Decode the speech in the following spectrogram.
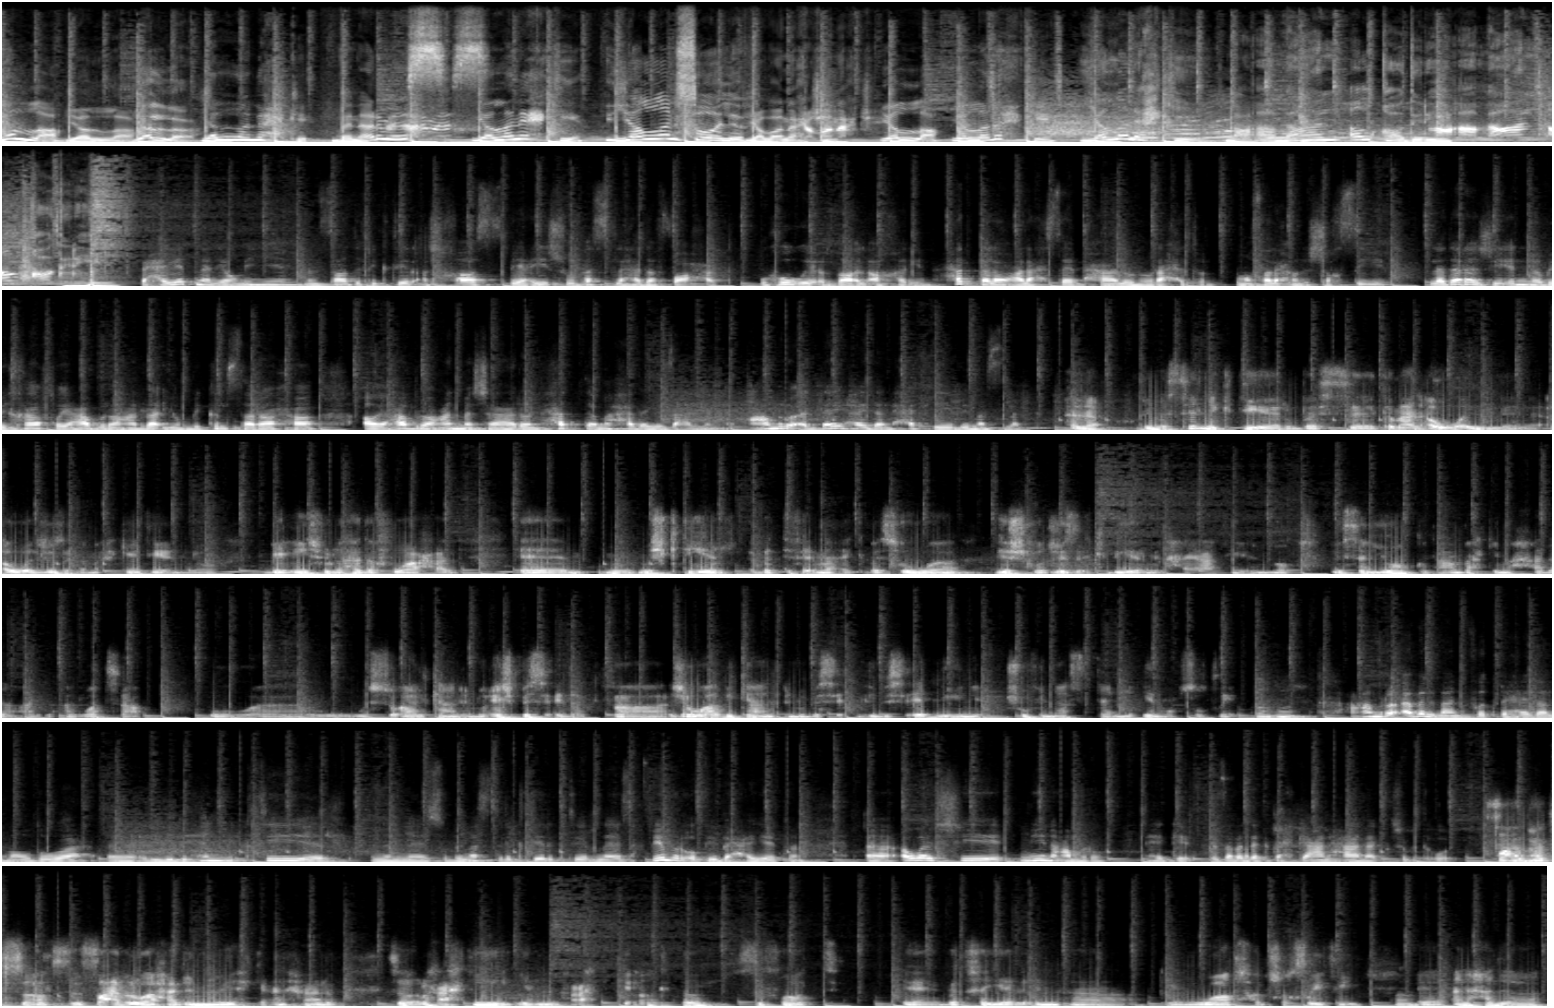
يلا. يلا. يلا. يلا نحكي. بنرمس. يلا نحكي. يلا نسولف. يلا نحكي. يلا يلا. نحكي. يلا نحكي. مع آمال القادري آمال القادري بحياتنا اليومية بنصادف كتير أشخاص بيعيشوا بس لهدف واحد وهو إرضاء الآخرين حتى لو على حساب حالهم وراحتهم ومصالحهم الشخصية لدرجة إنه بيخافوا يعبروا عن رأيهم بكل صراحة أو يعبروا عن مشاعرهم حتى ما حدا يزعل منه. عمرو قدي هيدا الحكي بمثلك؟ هلا بيمثلني كثير بس كمان اول أول جزء لما حكيتي إنه بيعيشوا لهدف واحد مش كتير بتفق معك بس هو بيشغل جزء كبير من حياتي إنه لسه اليوم كنت عم بحكي مع حدا على الواتساب والسؤال كان إنه إيش بسعدك؟ فجوابي كان إنه بس اللي بيسعدني إني أشوف الناس الثانيين مبسوطين. عمرو قبل ما نفوت بهذا الموضوع آه، اللي بهم كثير من الناس وبيمثل كثير كثير ناس بيمرقوا فيه بحياتهم. آه، أول شيء مين عمرو؟ هيك إذا بدك تحكي عن حالك شو بتقول؟ صعب هذا السؤال. صعب الواحد إنه يحكي عن حاله. So, رح أحكي يعني رح أحكي أكثر صفات آه، بتخيل إنها يعني واضحة بشخصيتي. آه، أنا حدا آه،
